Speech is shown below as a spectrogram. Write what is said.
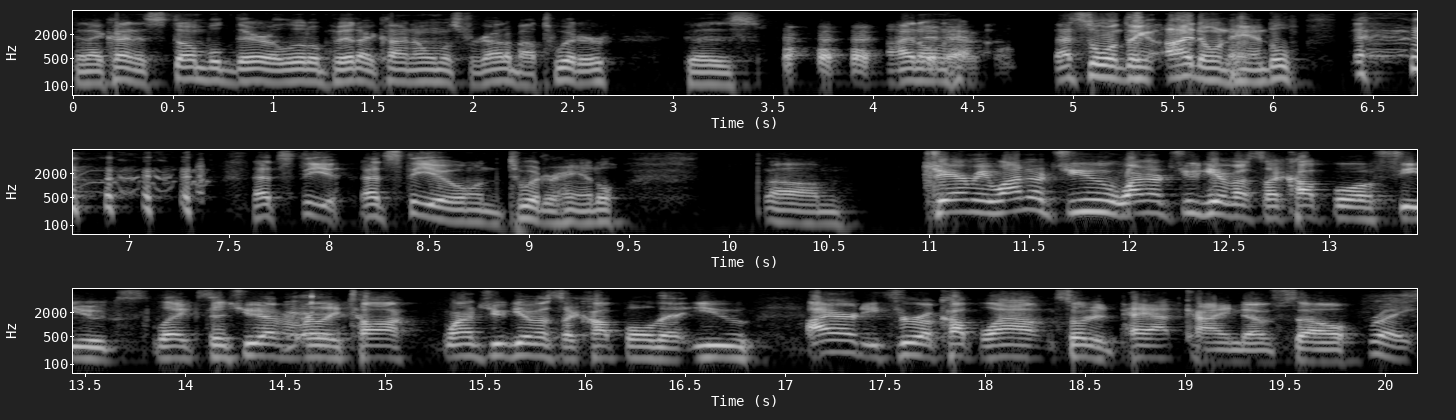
and I kind of stumbled there a little bit, I kind of almost forgot about Twitter because I don't have. That's the one thing I don't handle. that's the that's Theo on the Twitter handle. Um, Jeremy, why don't you why don't you give us a couple of feuds? Like since you haven't really talked, why don't you give us a couple that you I already threw a couple out and so did Pat kind of. So Right.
